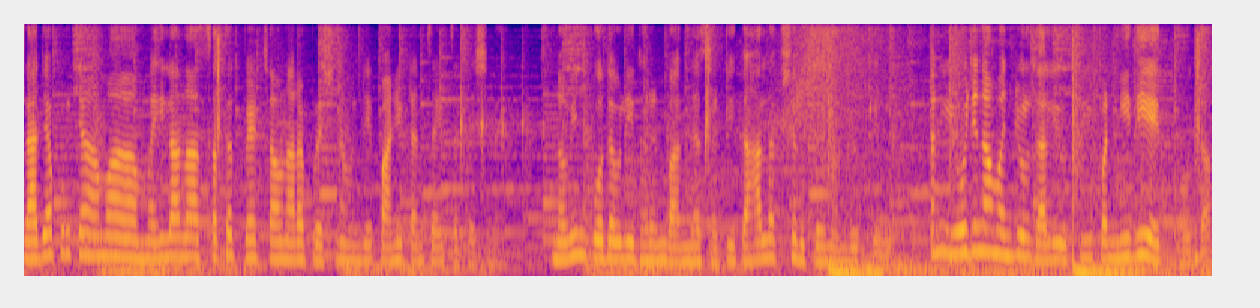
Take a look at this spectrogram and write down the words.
राजापूरच्या महिलांना सतत भेडसावणारा प्रश्न म्हणजे पाणी टंचाईचा प्रश्न आहे. नवीन कोदवली धरण बांधण्यासाठी दहा लक्ष रुपये मंजूर केले. आणि योजना मंजूर झाली होती पण निधी येत नव्हता.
